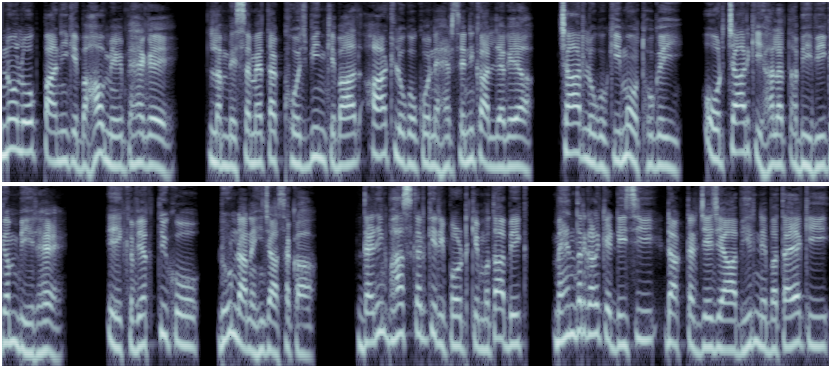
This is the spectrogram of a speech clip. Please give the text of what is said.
नौ लोग पानी के बहाव में बह गए। लंबे समय तक खोजबीन के बाद आठ लोगों को नहर से निकाल लिया गया। चार लोगों की मौत हो गई और चार की हालत अभी भी गंभीर है। एक व्यक्ति को ढूंढा नहीं जा सका। दैनिक भास्कर की रिपोर्ट के मुताबिक महेंद्रगढ़ के DC doctor J J Abhir ने बताया कि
